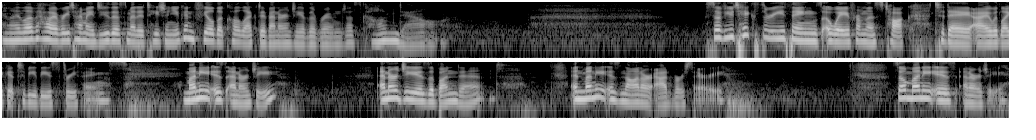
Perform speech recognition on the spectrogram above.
And I love how every time I do this meditation, you can feel the collective energy of the room just come down. So, if you take three things away from this talk today, I would like it to be these three things money is energy, energy is abundant, and money is not our adversary. So, money is energy.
